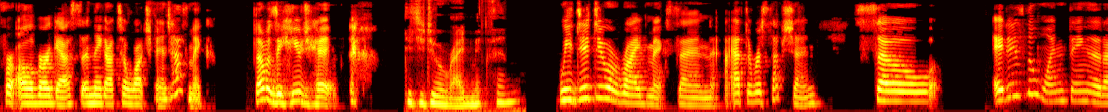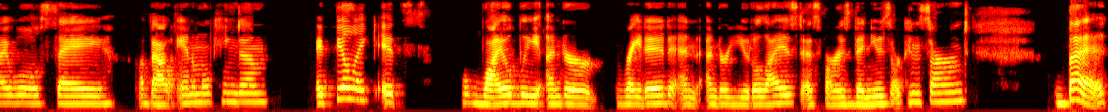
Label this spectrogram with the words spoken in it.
for all of our guests and they got to watch Fantasmic. That was a huge hit. Did you do a ride mix in? We did do a ride mix in at the reception. So it is the one thing that I will say about Animal Kingdom. I feel like it's wildly underrated and underutilized as far as venues are concerned. But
